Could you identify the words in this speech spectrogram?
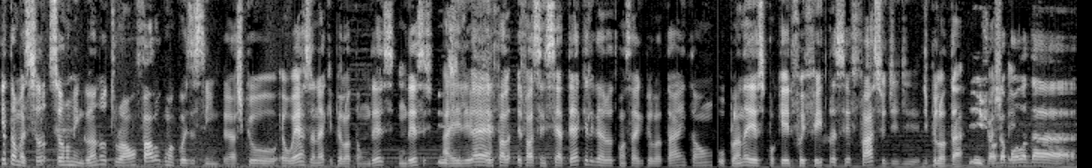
Então, mas se eu, se eu não me engano, o Tron fala alguma coisa assim. Eu acho que o, é o Erza, né, que pilota um desses. Um desses. Isso. Aí ele, É. ele, fala, ele fala assim: se até aquele garoto consegue pilotar, então o plano é esse, porque ele foi feito pra ser fácil de, de, de pilotar. E joga Acho a bola da,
